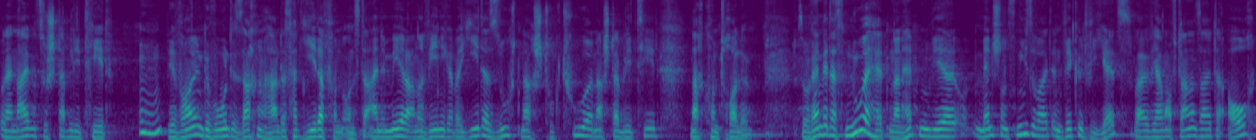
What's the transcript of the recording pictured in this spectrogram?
oder eine Neigung zur Stabilität. Mhm. Wir wollen gewohnte Sachen haben, das hat jeder von uns, der eine mehr, der andere weniger, aber jeder sucht nach Struktur, nach Stabilität, nach Kontrolle. So, wenn wir das nur hätten, dann hätten wir Menschen uns nie so weit entwickelt wie jetzt, weil wir haben auf der anderen Seite auch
